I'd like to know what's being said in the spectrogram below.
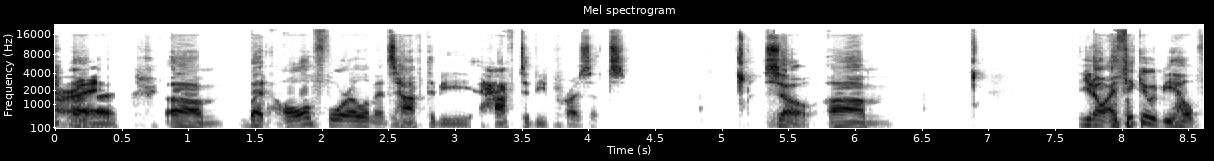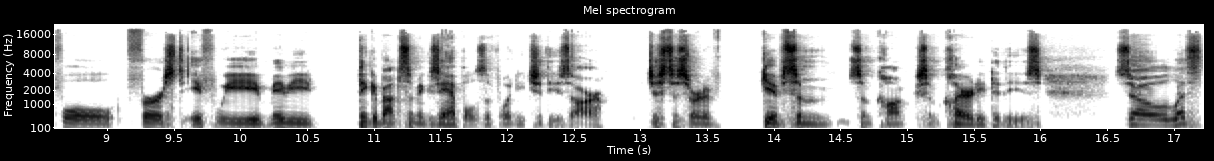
All right. Uh, um, but all four elements have to be have to be present so um, you know i think it would be helpful first if we maybe think about some examples of what each of these are just to sort of give some some con- some clarity to these so let's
